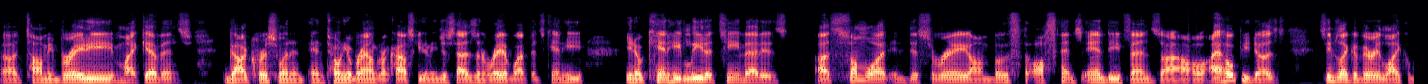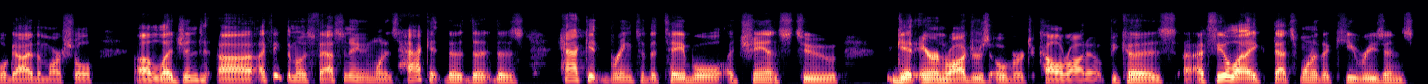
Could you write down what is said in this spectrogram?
uh, Tommy Brady, Mike Evans, God Chriswin, and Antonio Brown, Gronkowski. I mean, just has an array of weapons. Can he, you know, can he lead a team that is uh, somewhat in disarray on both offense and defense? I, I hope he does. Seems like a very likable guy. The Marshall uh, legend. Uh, I think the most fascinating one is Hackett. The, the, does Hackett bring to the table a chance to get Aaron Rodgers over to Colorado? Because I feel like that's one of the key reasons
